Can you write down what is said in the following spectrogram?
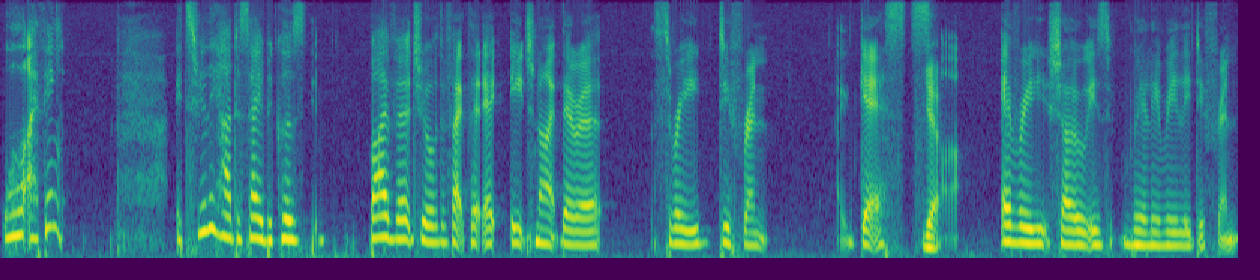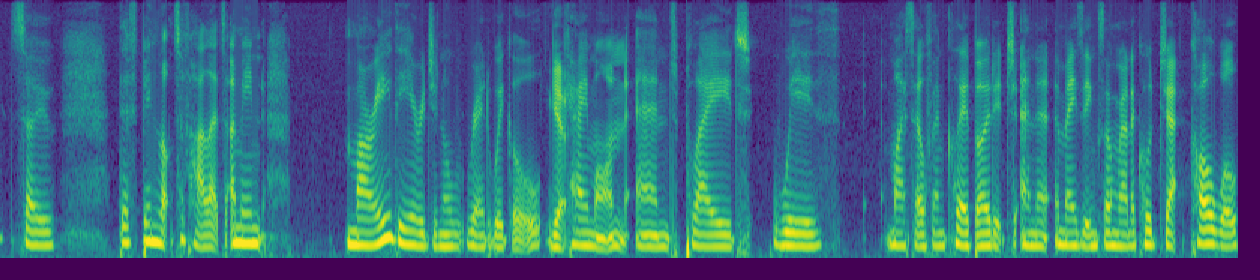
well, I think it's really hard to say because by virtue of the fact that each night there are three different guests, Yeah. every show is really, really different. So there've been lots of highlights. I mean, Murray, the original Red Wiggle, Yeah. came on and played with myself and Clare Bowditch and an amazing songwriter called Jack Colwell,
